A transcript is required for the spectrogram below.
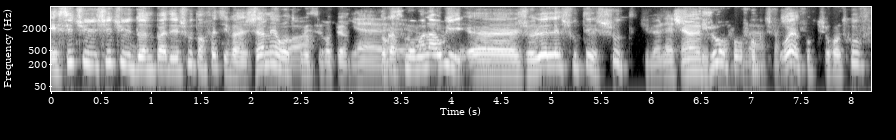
Et si tu si tu lui donnes pas des shoots, en fait, il va jamais retrouver ses repères. Donc à ce moment-là, oui, euh, je le laisse shooter, shoot. Tu le laisses Et un jour, faut, faut, que, ouais, faut que tu retrouves,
